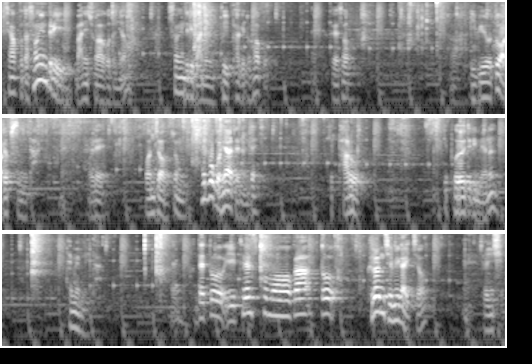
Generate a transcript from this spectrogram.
생각보다 성인들이 많이 좋아하거든요. 성인들이 많이 구입하기도 하고 네, 그래서 아, 리뷰도 어렵습니다. 네, 원래 먼저 좀 해보고 해야 되는데 이렇게 바로 이렇게 보여드리면은 헤맵니다. 네, 근데 또 이 트랜스포머가 또 그런 재미가 있죠. 네, 변신.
